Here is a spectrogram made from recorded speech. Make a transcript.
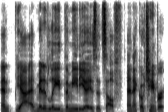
And yeah, admittedly, the media is itself an echo chamber.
